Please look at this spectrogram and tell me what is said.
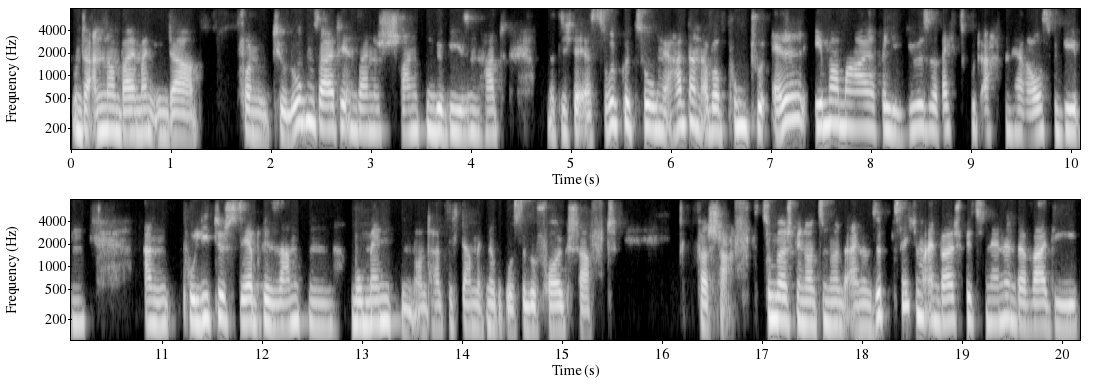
Unter anderem, weil man ihn da von Theologenseite in seine Schranken gewiesen hat, hat sich da erst zurückgezogen. Er hat dann aber punktuell immer mal religiöse Rechtsgutachten herausgegeben an politisch sehr brisanten Momenten und hat sich damit eine große Gefolgschaft verschafft. Zum Beispiel 1971, um ein Beispiel zu nennen, da war die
